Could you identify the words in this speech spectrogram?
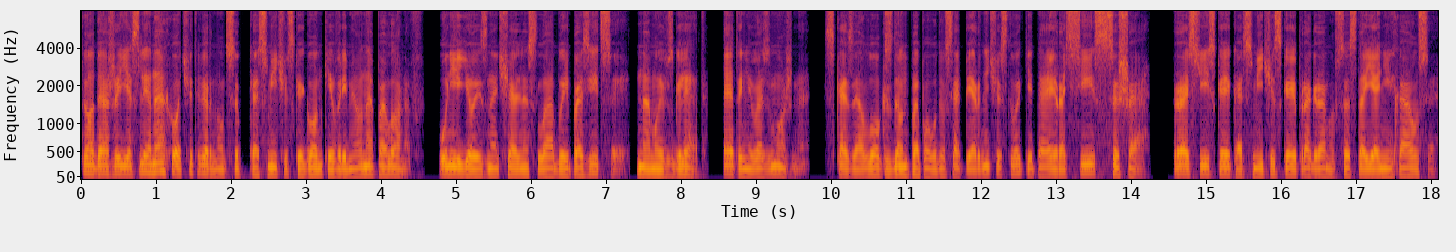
то даже если она хочет вернуться к космической гонке времен Аполлонов, у нее изначально слабые позиции. На мой взгляд, это невозможно, сказал Локсдон по поводу соперничества Китая и России с США. Российская космическая программа в состоянии хаоса,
